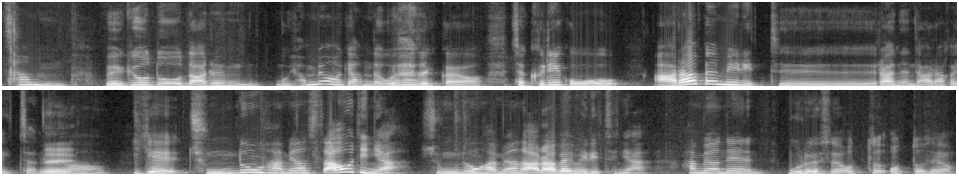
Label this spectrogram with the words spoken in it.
참 외교도 나름 뭐 현명하게 한다고 네. 해야 될까요? 자 그리고 아랍에미리트라는 나라가 있잖아요. 네. 이게 중동하면 사우디냐, 중동하면 아랍에미리트냐 하면은 모르겠어요. 어떠 어떠세요?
